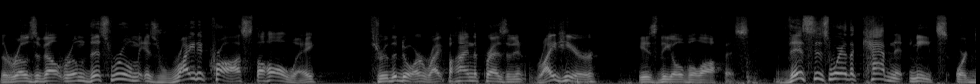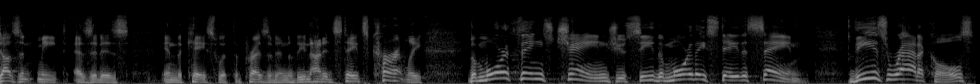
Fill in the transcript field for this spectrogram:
the Roosevelt room. This room is right across the hallway through the door, right behind the president, right here is the Oval Office. This is where the cabinet meets or doesn't meet, as it is in the case with the President of the United States currently. The more things change, you see, the more they stay the same. These radicals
